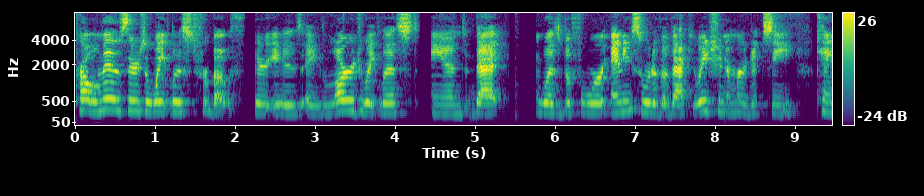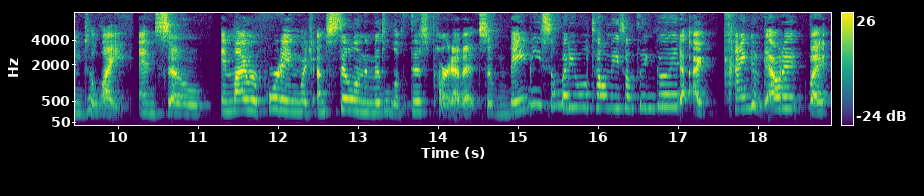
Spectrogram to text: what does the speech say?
Problem is, there's a wait list for both. There is a large wait list, and that was before any sort of evacuation emergency came to light. And so, in my reporting, which I'm still in the middle of this part of it, so maybe somebody will tell me something good. I kind of doubt it, but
